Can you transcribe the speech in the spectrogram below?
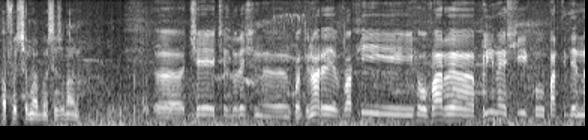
a fost cel mai bun sezon al meu. Uh, ce îți dorești în, în continuare? Va fi o vară plină și cu partide în,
